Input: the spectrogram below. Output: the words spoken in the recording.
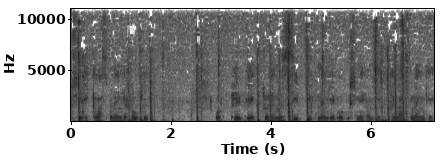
उसमें एक क्लास बनाएँगे रो की और फिर एक जो है मजीद डिव बनाएँगे, और उसमें हम एक क्लास बनाएँगे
